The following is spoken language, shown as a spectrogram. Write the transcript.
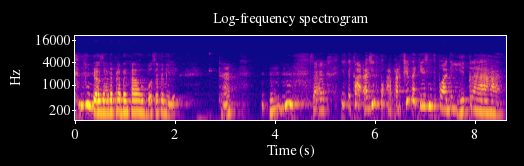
é usada para bancar o Bolsa Família. Tá? Uhum. tá? E, claro, a, gente, a partir daqui a gente pode ir para.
